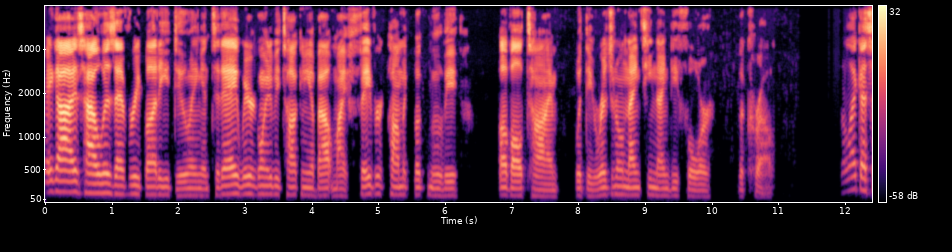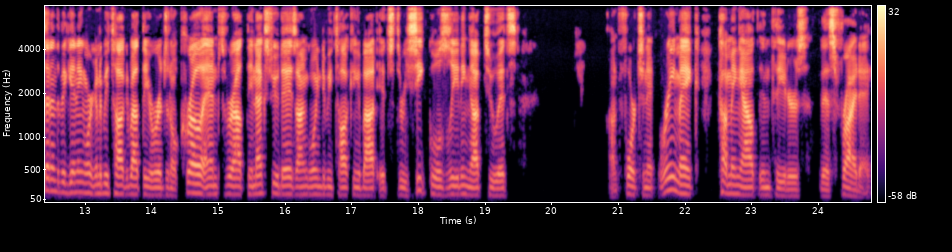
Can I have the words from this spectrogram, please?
Hey guys, how is everybody doing? And today we're going to be talking about my favorite comic book movie of all time with the original 1994 The Crow. So like I said in the beginning, we're going to be talking about the original Crow, and throughout the next few days, I'm going to be talking about its three sequels leading up to its unfortunate remake coming out in theaters this Friday.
